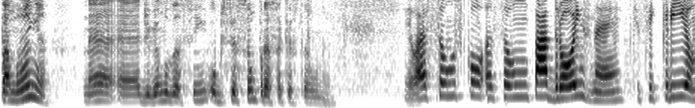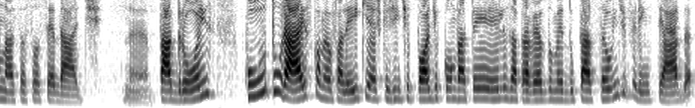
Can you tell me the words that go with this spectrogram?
tamanha, né? É, digamos assim, obsessão por essa questão, né? Eu acho que são, os, são padrões, né? Que se criam nessa sociedade, né? Padrões culturais, como eu falei, que acho que a gente pode combater eles através de uma educação diferenciada,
